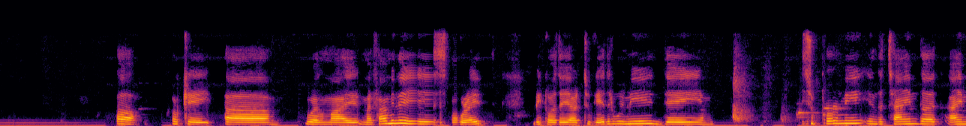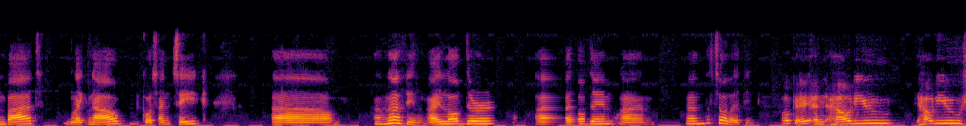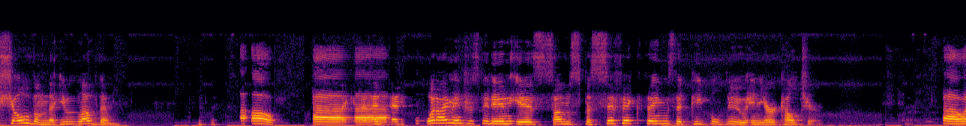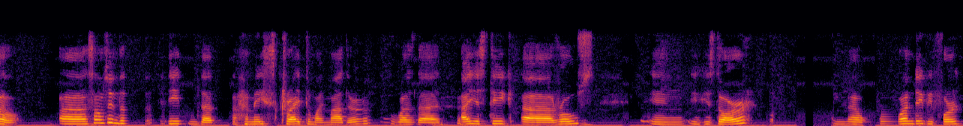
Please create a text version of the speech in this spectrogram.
Oh, okay. Um, well, my my family is so great because they are together with me. They um, support me in the time that I'm bad, like now because I'm sick. Um, and nothing. I love them. I love them, and and that's all I think. Okay, and how do you how do you show them that you love them? Uh, oh, uh, and, and what I'm interested in is some specific things that people do in your culture. Uh, well, uh, something that I did that makes cry to my mother was that I stick a rose in in his door. Now, one day before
